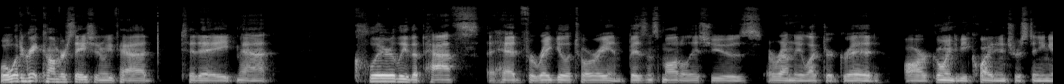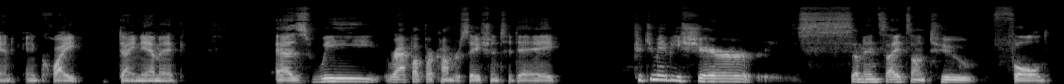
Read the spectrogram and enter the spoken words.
Well, what a great conversation we've had today, Matt. Clearly, the paths ahead for regulatory and business model issues around the electric grid are going to be quite interesting and, and quite dynamic. As we wrap up our conversation today, could you maybe share some insights on twofold?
